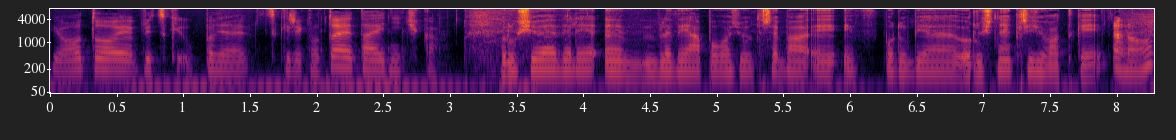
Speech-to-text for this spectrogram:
jo, to je vždycky úplně, vždycky řeknu, to je ta jednička. Rušivé eh, vlivy já považuji třeba i, i v podobě rušné křižovatky. Ano.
